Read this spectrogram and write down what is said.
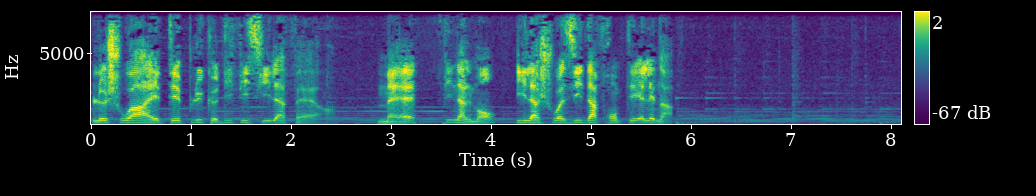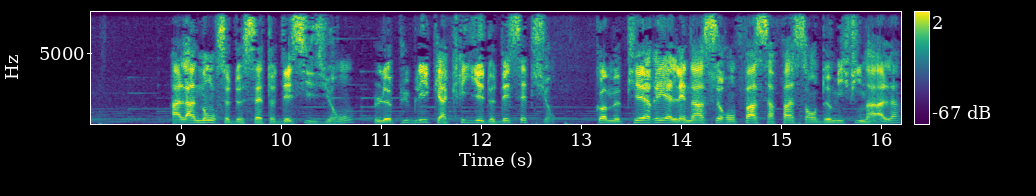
le choix a été plus que difficile à faire. Mais, Finalement, il a choisi d'affronter Elena. À l'annonce de cette décision, le public a crié de déception. Comme Pierre et Elena seront face à face en demi-finale,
